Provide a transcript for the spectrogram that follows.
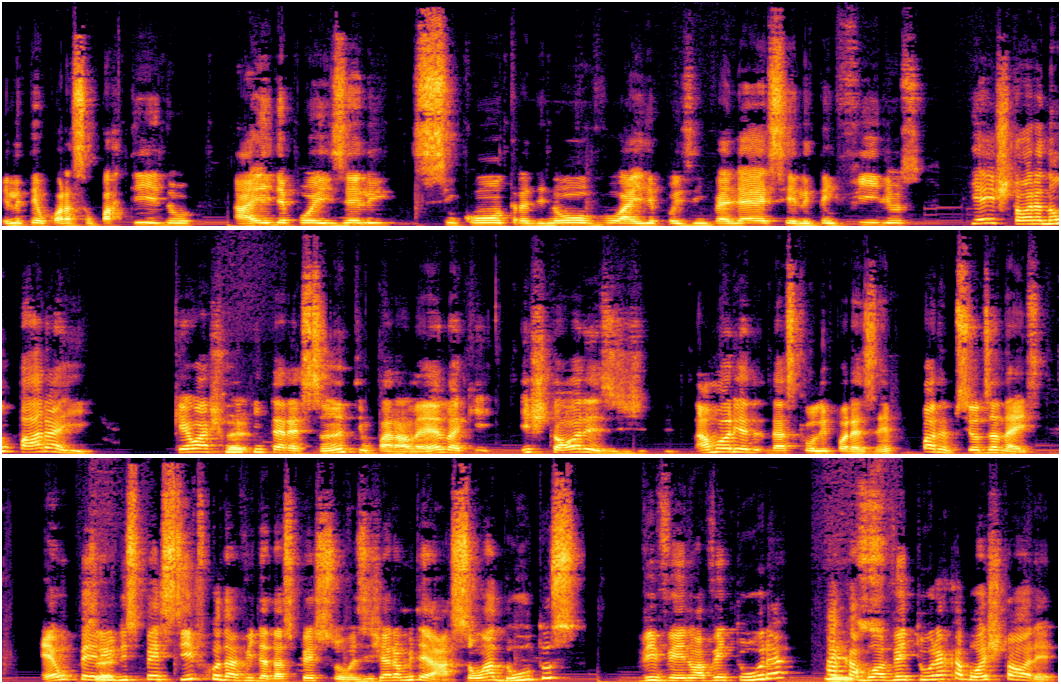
ele tem o coração partido, aí depois ele se encontra de novo, aí depois envelhece, ele tem filhos, e a história não para aí. O que eu acho é. muito interessante, um paralelo, é que histórias, a maioria das que eu li, por exemplo, por exemplo, Senhor dos Anéis, é um período específico da vida das pessoas, e geralmente ah, são adultos vivendo aventura, Isso. acabou a aventura, acabou a história.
